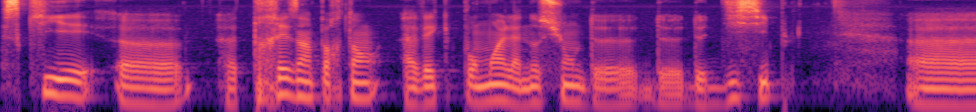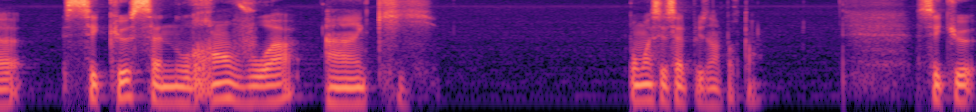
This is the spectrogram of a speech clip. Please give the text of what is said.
Ce qui est euh, très important avec, pour moi, la notion de, disciple, c'est que ça nous renvoie à un qui. Pour moi, c'est ça le plus important. C'est que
